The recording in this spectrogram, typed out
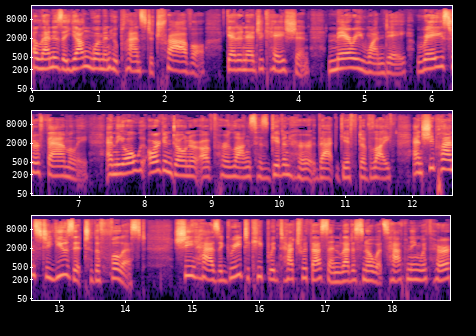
Ellen is a young woman who plans to travel, get an education, marry one day, raise her family. And the organ donor of her lungs has given her that gift of life, and she plans to use it to the fullest. She has agreed to keep in touch with us and let us know what's happening with her.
